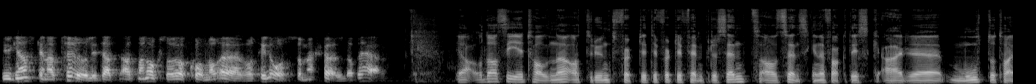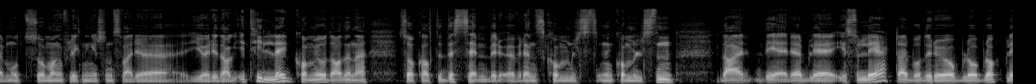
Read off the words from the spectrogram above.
det er ganske naturlig at att man også kommer over til oss som en följd av det her. Ja, og Da sier tallene at rundt 40-45% av svenskene faktisk er eh, mot å ta imot så mange flyktninger som Sverige gjør i dag. I tillegg kommer jo da denne såkalte desemberøverenskommelsen, der dere ble isolert, der både rød og blå blokk ble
